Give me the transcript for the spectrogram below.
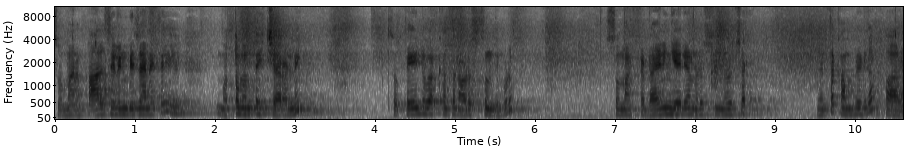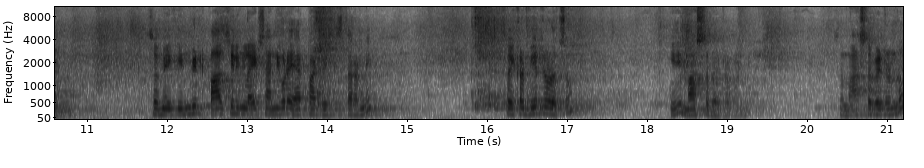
సో మన పాల్ సీలింగ్ డిజైన్ అయితే మొత్తం అంతా ఇచ్చారండి. సో పెయింట్ వర్క్ అంతా నడుస్తుంది ఇప్పుడు. సో మాకు ఇక్కడ డైనింగ్ ఏరియా నడుస్తుంది సార్. ఇదంతా కంప్లీట్గా హాల్ అండి. సో మీకు ఇన్బిల్ట్ పాల్ సీలింగ్ లైట్స్ అన్నీ కూడా ఏర్పాటు చేసి ఇస్తారండి. సో ఇక్కడ మీరు చూడొచ్చు. ఇది మాస్టర్ బెడ్రూమ్ అండి. సో మాస్టర్ బెడ్రూమ్లో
